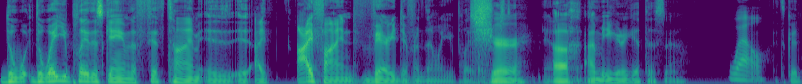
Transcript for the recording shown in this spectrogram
the the way you play this game the fifth time is it, I I find very different than when you play. it the first Sure. Yeah. Ugh, I'm eager to get this now. well, It's good.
